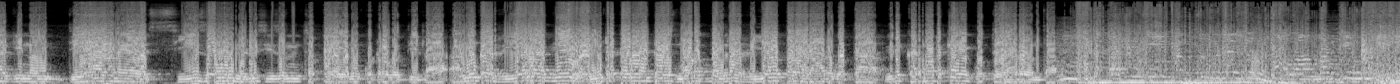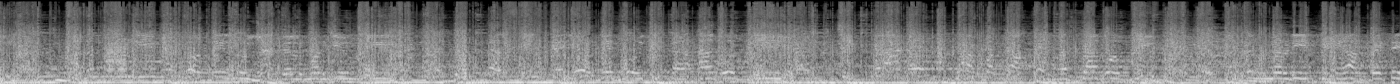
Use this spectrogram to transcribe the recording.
ಆಗಿ ನಮ್ ದೇವರೇ ಸೀಸನ್ ಇಡೀ ಸೀಸನ್ ಚಪ್ಪಲ ಏನು ಕೊಟ್ಟರೆ ಗೊತ್ತಿಲ್ಲ. ಅಂದ್ರೆ ರಿಯಲ್ ಆಗಿ ಎಂಟರ್ಟೈನ್ಮೆಂಟ್ ವೈಸ್ ನೋಡಕ್ ಬಂದ್ರೆ ರಿಯಲ್ ಪವರ್ ಯಾರು ಗೊತ್ತಾ? ಇಡೀ ಕರ್ನಾಟಕಕ್ಕೆ ಗೊತ್ತು ಯಾರು ಅಂತ. ಕನ್ನಡಿ ಕೆ ಆರ್ಪೇಟೆ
